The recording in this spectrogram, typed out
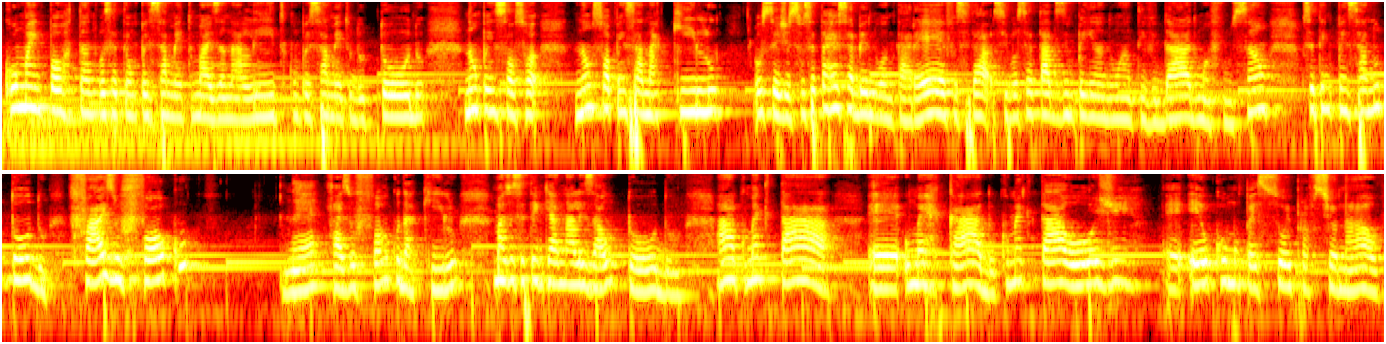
como é importante você ter um pensamento mais analítico, um pensamento do todo, não pensar só, não só pensar naquilo ou seja, se você está recebendo uma tarefa, se, tá, se você está desempenhando uma atividade, uma função, você tem que pensar no todo. Faz o foco, né? Faz o foco daquilo, mas você tem que analisar o todo. Ah, como é que está é, o mercado? Como é que está hoje é, eu como pessoa e profissional?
